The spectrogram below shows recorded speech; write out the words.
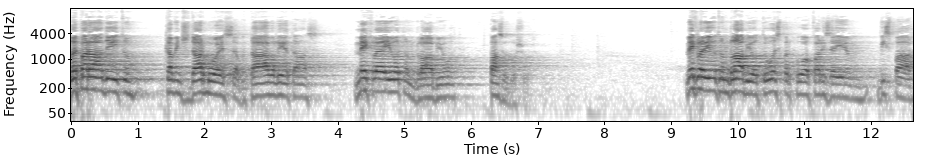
lai parādītu, ka viņš darbojas savā tēva lietās, meklējot un glābjot pazudušos. Meklējot un glābjot tos, par ko farizējiem vispār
